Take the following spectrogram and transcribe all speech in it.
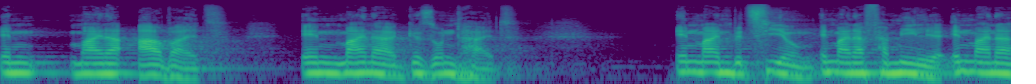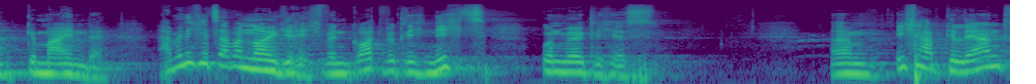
in meiner Arbeit, in meiner Gesundheit, in meinen Beziehungen, in meiner Familie, in meiner Gemeinde. Da bin ich jetzt aber neugierig, wenn Gott wirklich nichts unmöglich ist. Ähm, ich habe gelernt,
